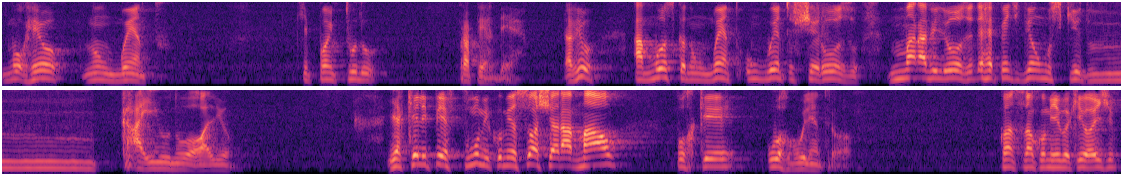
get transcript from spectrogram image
morreu num guento, que põe tudo para perder. Já viu? A mosca num guento, um guento cheiroso, maravilhoso, e de repente vem um mosquito, uh, caiu no óleo e aquele perfume começou a cheirar mal porque o orgulho entrou. Quantos estão comigo aqui hoje?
